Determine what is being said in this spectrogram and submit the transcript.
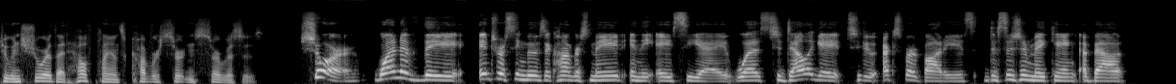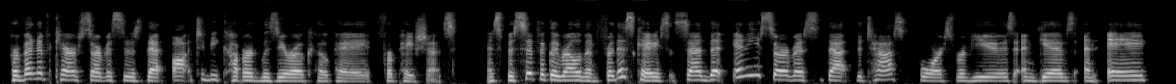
to ensure that health plans cover certain services? Sure. One of the interesting moves that Congress made in the ACA was to delegate to expert bodies decision making about preventive care services that ought to be covered with zero copay for patients and specifically relevant for this case, said that any service that the task force reviews and gives an A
